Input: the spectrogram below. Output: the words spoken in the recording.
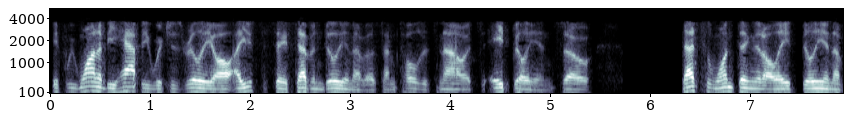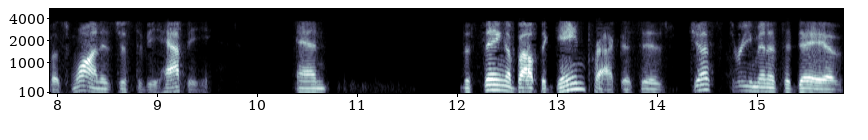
if we want to be happy, which is really all, I used to say 7 billion of us. I'm told it's now, it's 8 billion. So that's the one thing that all 8 billion of us want is just to be happy. And the thing about the gain practice is just three minutes a day of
